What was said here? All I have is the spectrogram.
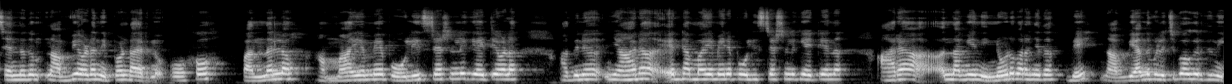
ചെന്നതും നവ്യ അവിടെ നിപ്പുണ്ടായിരുന്നു. ഓഹോ വന്നല്ലോ. അമ്മായിയമ്മയെ പോലീസ് സ്റ്റേഷനിൽ കയറ്റിയവൾ. അതിന് ഞാൻ എന്റെ അമ്മായിയമ്മേനെ പോലീസ് സ്റ്റേഷനിൽ കയറ്റിയെന്ന് ആരാ നവ്യ നിന്നോട് പറഞ്ഞത്? ദേ നവ്യ എന്ന് വിളിച്ചു പോകരുത് നീ.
